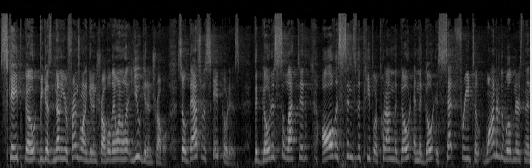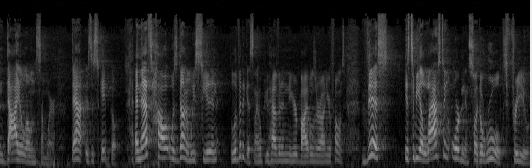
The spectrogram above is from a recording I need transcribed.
scapegoat because none of your friends want to get in trouble. They want to let you get in trouble. So that's what a scapegoat is. The goat is selected, all the sins of the people are put on the goat, and the goat is set free to wander the wilderness and then die alone somewhere. That is a scapegoat. And that's how it was done, and we see it in Leviticus, and I hope you have it in your Bibles or on your phones. This is to be a lasting ordinance, so like a rule for you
